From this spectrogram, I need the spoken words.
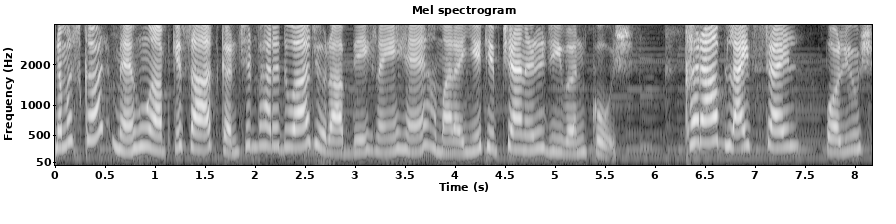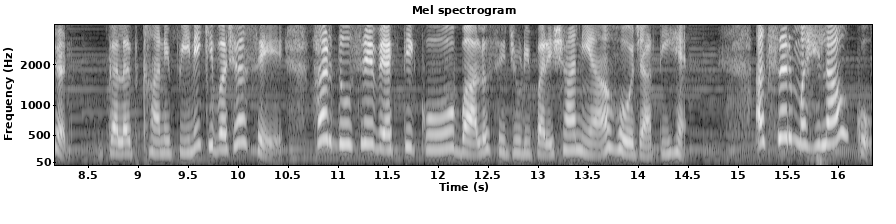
नमस्कार, मैं हूँ आपके साथ कंचन भारद्वाज और आप देख रहे हैं हमारा यूट्यूब चैनल जीवन कोश। खराब लाइफस्टाइल पॉल्यूशन गलत खाने पीने की वजह से हर दूसरे व्यक्ति को बालों से जुड़ी परेशानियाँ हो जाती हैं। अक्सर महिलाओं को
